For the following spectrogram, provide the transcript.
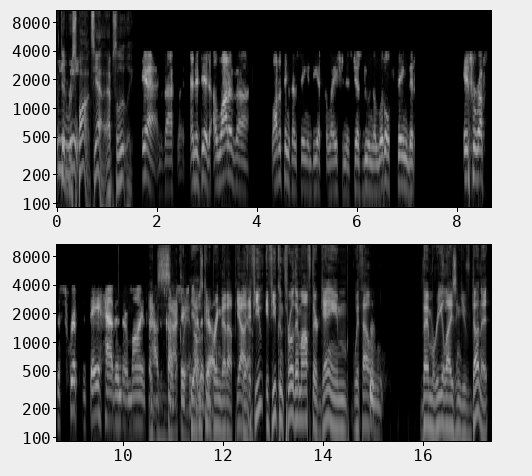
do you expected need? response. Yeah, absolutely. Yeah, exactly. And it did. A lot of uh, a lot of things I'm seeing in de-escalation is just doing a little thing that interrupts the script that they have in their mind for how this Exactly. conversation I was going to bring that up. Yeah. Yeah. If you if you can throw them off their game without Mhm. Them realizing you've done it,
